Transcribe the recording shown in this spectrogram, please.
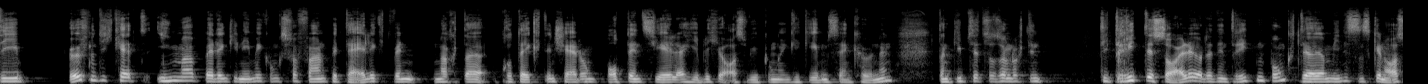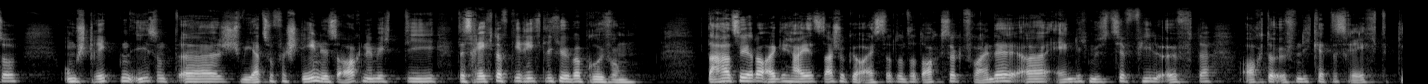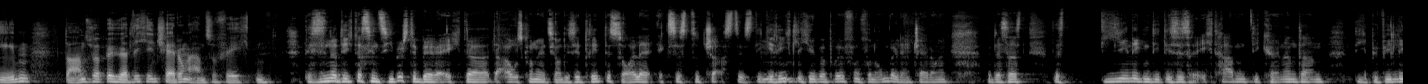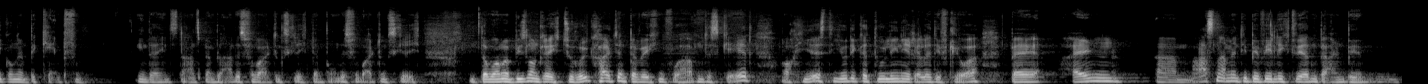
die Öffentlichkeit immer bei den Genehmigungsverfahren beteiligt, wenn nach der Protektentscheidung potenziell erhebliche Auswirkungen gegeben sein können. Dann gibt es jetzt sozusagen noch den, die dritte Säule oder den dritten Punkt, der ja mindestens genauso umstritten ist und äh, schwer zu verstehen ist auch, nämlich die, das Recht auf gerichtliche Überprüfung. Da hat sich ja der EuGH jetzt auch schon geäußert und hat auch gesagt, Freunde, äh, eigentlich müsst ihr viel öfter auch der Öffentlichkeit das Recht geben, dann so eine behördliche Entscheidung anzufechten. Das ist natürlich der sensibelste Bereich der, der Auskonvention, diese dritte Säule, Access to Justice, die mhm. gerichtliche Überprüfung von Umweltentscheidungen. Das heißt, dass diejenigen, die dieses Recht haben, die können dann die Bewilligungen bekämpfen in der Instanz beim Landesverwaltungsgericht, beim Bundesverwaltungsgericht. Und da waren wir bislang recht zurückhaltend, bei welchen Vorhaben das geht. Auch hier ist die Judikaturlinie relativ klar. Bei allen äh, Maßnahmen, die bewilligt werden, bei allen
